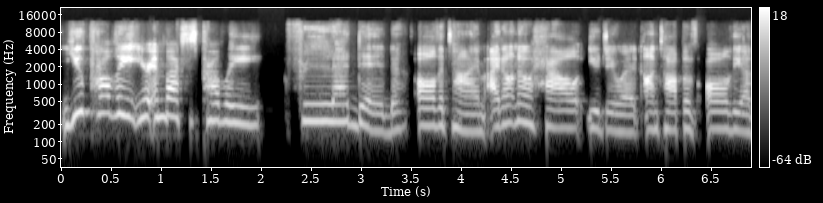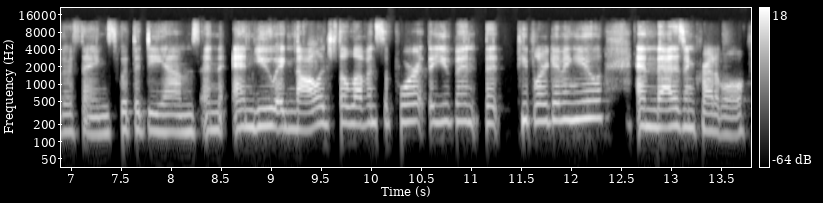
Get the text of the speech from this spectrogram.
you probably your inbox is probably flooded all the time. I don't know how you do it on top of all the other things with the DMs and and you acknowledge the love and support that you've been that people are giving you and that is incredible.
